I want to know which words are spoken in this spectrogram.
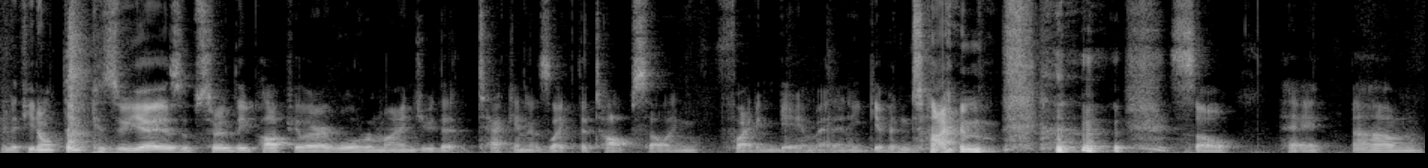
And if you don't think Kazuya is absurdly popular, I will remind you that Tekken is like the top selling fighting game at any given time. so, hey. Um,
